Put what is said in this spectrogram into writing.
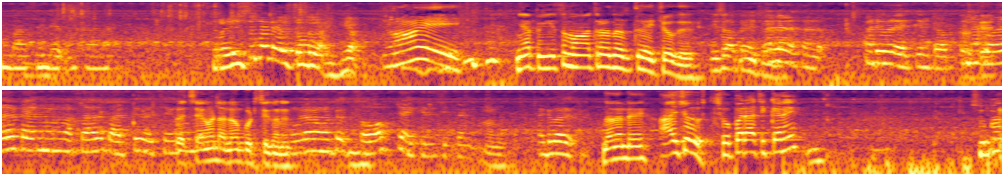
മുബാസിന്റെ മസാല. റൈസിന്റെ ടേസ്റ്റ് കൊണ്ട് കഴിക്കാം ഞാൻ പീസ് മാത്രം ഒന്ന് എടുത്ത് കഴിച്ചു നോക്ക്. ഈ സാധനം കഴിച്ചോ? നല്ല രസമുണ്ട്. അടിപൊളിയായിരിക്കും കേട്ടോ പിന്നെ Okay. കുറേ ടൈം നമ്മൾ മസാല പരട്ടി വെച്ചേക്കും വെച്ചേ കൊണ്ട് എല്ലാം പിടിച്ചിക്കണ് ഇവിടെ അങ്ങോട്ട് സോഫ്റ്റ് ആയിരിക്കും ചിക്കൻ അടിപൊളി. എന്താ ആയിഷു സൂപ്പറാ ചിക്കന് സൂപ്പർ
